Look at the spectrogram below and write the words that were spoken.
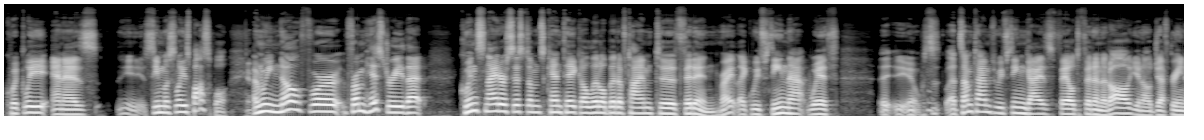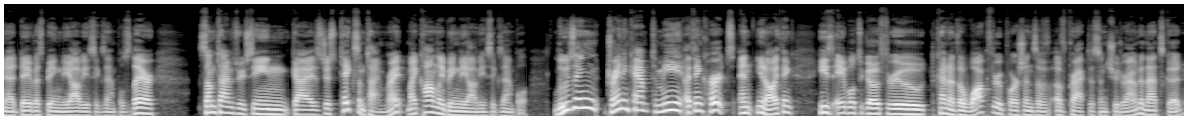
quickly and as eh, seamlessly as possible. And we know for from history that Quinn Snyder systems can take a little bit of time to fit in, right? Like we've seen that with uh, you know, at sometimes we've seen guys fail to fit in at all, you know, Jeff Green, Ed Davis being the obvious examples there. Sometimes we've seen guys just take some time, right? Mike Conley being the obvious example. Losing training camp to me, I think hurts. And, you know, I think he's able to go through kind of the walkthrough portions of, of practice and shoot around, and that's good.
